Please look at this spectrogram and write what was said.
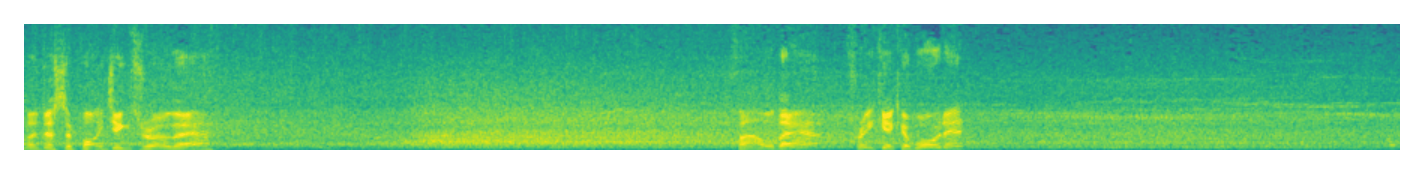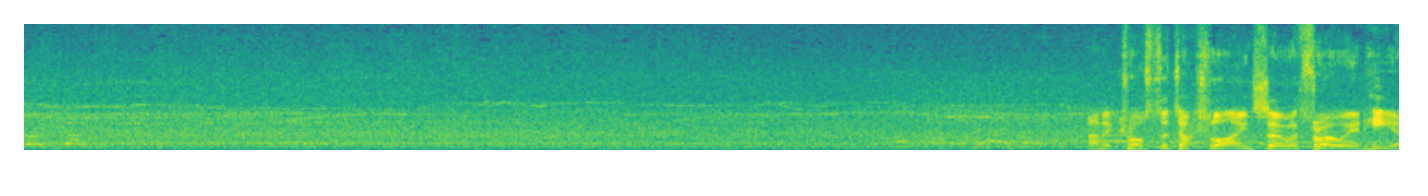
Well, a disappointing throw there. Foul there, free kick awarded. And it crossed the touchline, so a throw in here.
